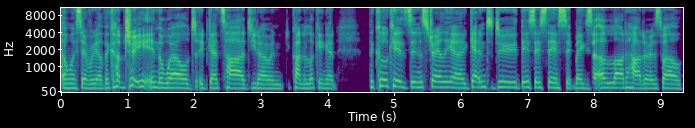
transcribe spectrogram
almost every other country in the world, it gets hard, you know, and kind of looking at the cool kids in Australia getting to do this, this, this, it makes it a lot harder as well.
